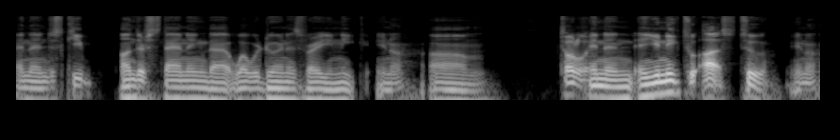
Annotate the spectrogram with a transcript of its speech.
and then just keep understanding that what we're doing is very unique you know? Um totally. And then and unique to us too you know?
